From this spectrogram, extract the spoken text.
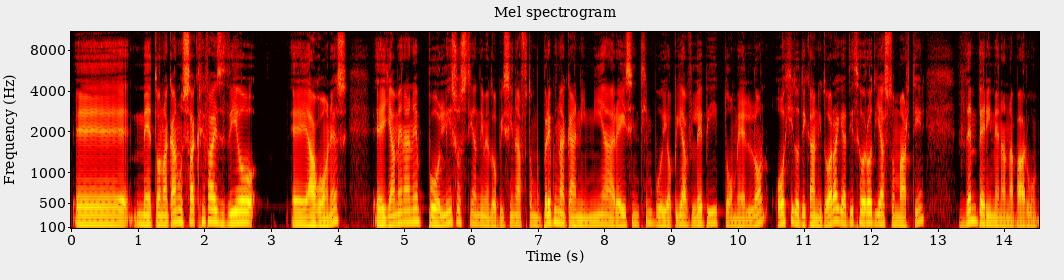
ε, με το να κάνουν sacrifice δύο ε, αγώνες. Ε, για μένα είναι πολύ σωστή αντιμετώπιση. Είναι αυτό που πρέπει να κάνει μια racing team που η οποία βλέπει το μέλλον, όχι το τι κάνει τώρα, γιατί θεωρώ ότι η Aston Martin δεν περίμεναν να πάρουν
